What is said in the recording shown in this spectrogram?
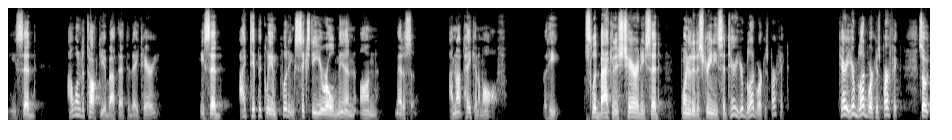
And he said, I wanted to talk to you about that today, Terry. He said, I typically am putting 60 year old men on medicine. I'm not taking them off. But he slid back in his chair and he said, pointed at his screen, he said, Terry, your blood work is perfect. Terry, your blood work is perfect. So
